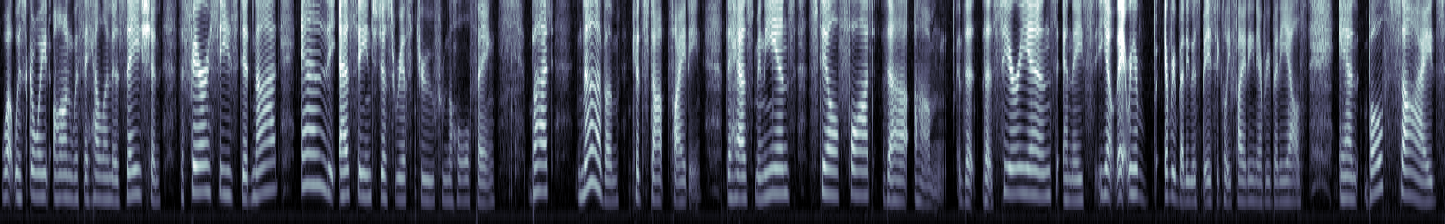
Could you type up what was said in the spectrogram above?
what was going on with the Hellenization. The Pharisees did not, and the Essenes just withdrew from the whole thing. But none of them could stop fighting. The Hasmoneans still fought the um, the the Syrians, and they you know they, everybody was basically fighting everybody else, and both sides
